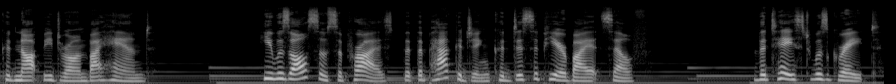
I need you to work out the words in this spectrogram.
could not be drawn by hand. He was also surprised that the packaging could disappear by itself. The taste was great.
